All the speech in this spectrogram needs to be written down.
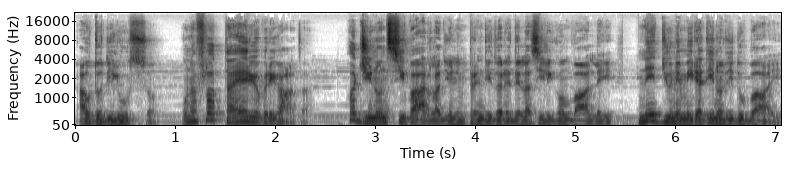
auto di lusso, una flotta aereo privata. Oggi non si parla di un imprenditore della Silicon Valley, né di un emiratino di Dubai,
